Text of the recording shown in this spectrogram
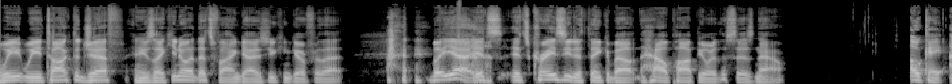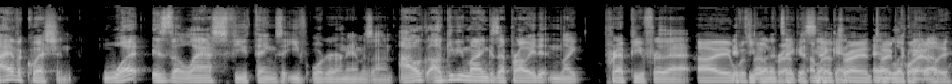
we we talked to Jeff, and he's like, you know what, that's fine, guys, you can go for that. But yeah, it's it's crazy to think about how popular this is now. Okay, I have a question. What is the last few things that you've ordered on Amazon? I'll I'll give you mine because I probably didn't like prep you for that. I If was you not wanna prepped. take a I'm going to second try and and type look quietly.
